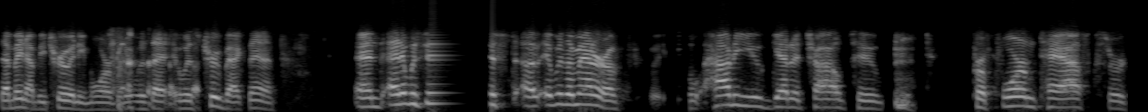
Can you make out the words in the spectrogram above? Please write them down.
That may not be true anymore, but it was that it was true back then. And and it was just, just uh, it was a matter of how do you get a child to perform tasks or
